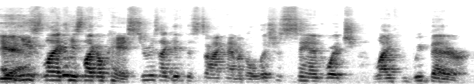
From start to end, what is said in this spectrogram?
And Yeah. he's like, he's like, okay, as soon as I get this done, I can have a delicious sandwich. Life will be better.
